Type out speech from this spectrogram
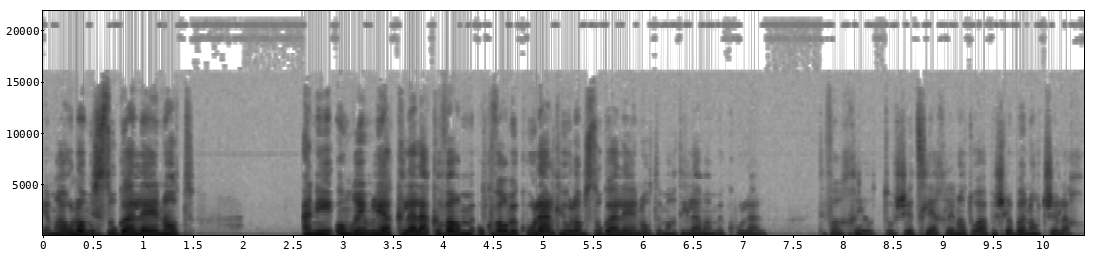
היא אמרה, הוא לא מסוגל ליהנות. אני, אומרים לי, הקללה כבר, הוא כבר מקולל כי הוא לא מסוגל ליהנות. אמרתי, למה מקולל? תברכי אותו, שיצליח ליהנות, הוא אבא של הבנות שלך.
